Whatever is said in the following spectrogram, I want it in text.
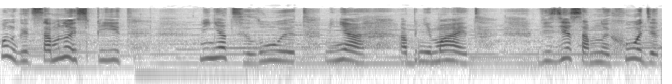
Он, говорит, со мной спит, меня целует, меня обнимает, везде со мной ходит.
